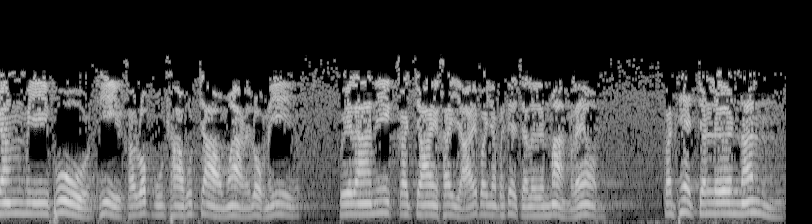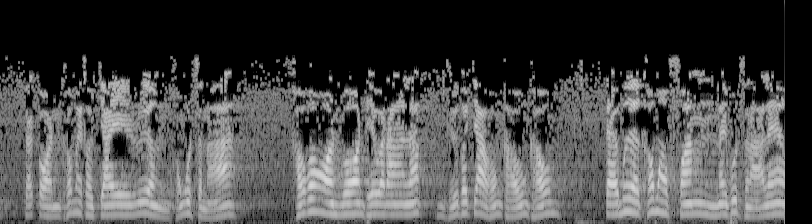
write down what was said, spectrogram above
ยังมีผู้ที่เคารพบูชาพระเจ้ามากในโลกนี้ เวลานี้กระจายขยายไปยังประเทศเจริญมากแล้ว ประเทศเจริญนั้น แต่ก่อนเขาไม่เข้าใจเรื่องของพุทธศาสนา เขาก็อ่อนวอนเทวดารักหรือพระเจ้าของเขาของเขา แต่เมื่อเขามาฟังในพุทธศาสนาแล้ว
